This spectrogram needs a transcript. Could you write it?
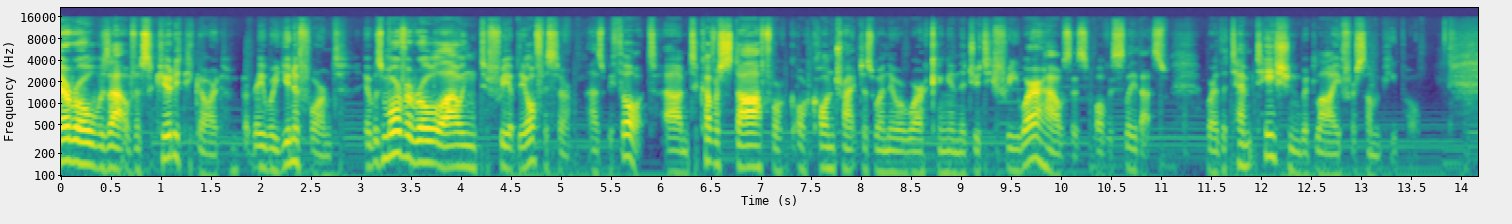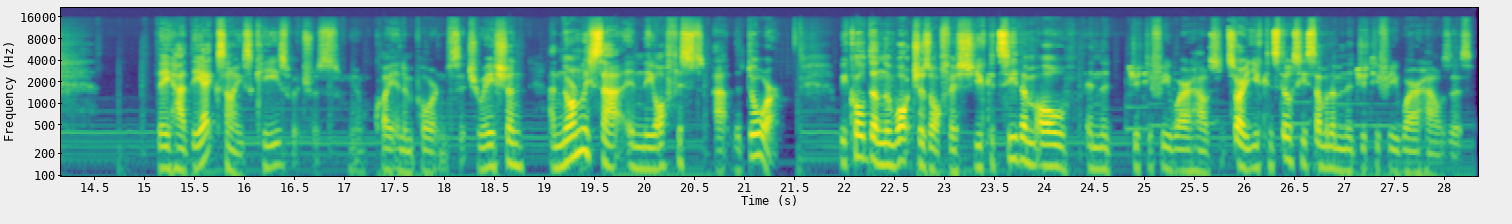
Their role was that of a security guard, but they were uniformed. It was more of a role allowing to free up the officer, as we thought, um, to cover staff or, or contractors when they were working in the duty free warehouses. Obviously, that's where the temptation would lie for some people. They had the excise keys, which was you know, quite an important situation, and normally sat in the office at the door. we called them the Watchers Office. You could see them all in the duty free warehouse. Sorry, you can still see some of them in the duty free warehouses.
